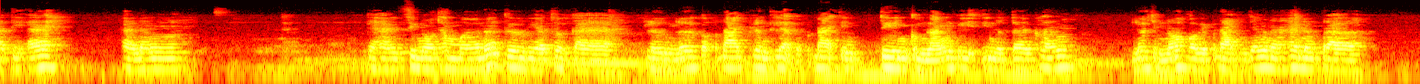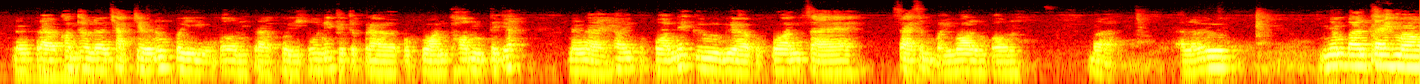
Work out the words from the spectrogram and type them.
ATS ហើយនឹងគេហៅ signal timer ហ្នឹងគឺវាធ្វើការភ្លើងលើសក៏ផ្ដាច់ភ្លើងធ្លាក់ក៏ផ្ដាច់ទាញទាញកម្លាំងពី inverter ខ្លាំងលើសចំណុះក៏វាផ្ដាច់អញ្ចឹងណាហើយនឹងប្រើ នឹងប្រើ controller charger ហ្នឹងពីរបងប្អូនប្រើពីរអូនេះគឺទៅប្រើប្រព័ន្ធធំបន្តិចហ្នឹងហើយហើយប្រព័ន្ធនេះគឺវាប្រព័ន្ធខ្សែ48វ៉ុលបងប្អូនបាទឥឡូវខ្ញុំបានតេស្តមក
